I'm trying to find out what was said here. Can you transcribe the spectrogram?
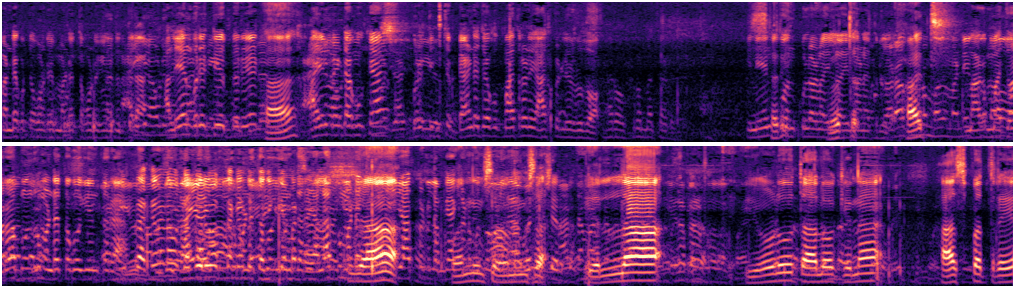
ಮಂಡ್ಯ ತಗೊಂಡ್ರೆ ಮಂಡ್ಯ ತಗೊಂಡು ಅಂತಾರೆ ಅಲ್ಲೇನು ಬರೀ ಟಿ- ಬರೀ ಆಯಿಲ್ಮೆಂಟ್ ಹಾಕೋಕೆ ಬರೀ ಬ್ಯಾಂಡೇಜ್ ಹಾಕೋಕೆ ಮಾತ್ರ ಹಾಸ್ಪಿಟಲ್ ಇರೋದು. ಒಂದು ನಿಮಿಷ ಒಂದು ನಿಮಿಷ. ಎಲ್ಲ ಏಳು ತಾಲೂಕಿನ ಆಸ್ಪತ್ರೆಯ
